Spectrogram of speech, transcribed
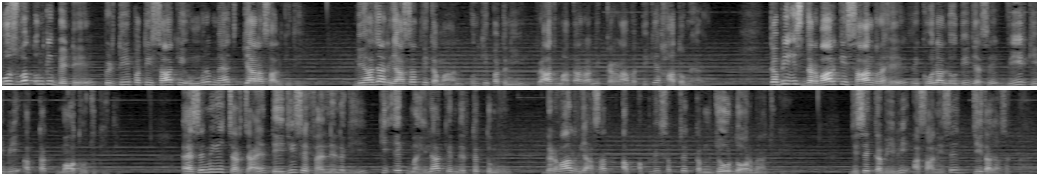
उस वक्त उनके बेटे पृथ्वीपति शाह की उम्र महज 11 साल की थी। लिहाजा रियासत की कमान उनकी पत्नी राजमाता रानी कर्णावती के हाथों में आई। कभी इस दरबार की शान रहे रिखोला लोधी जैसे वीर की भी अब तक मौत हो चुकी थी। ऐसे में ये चर्चाएँ तेज़ी से फैलने लगी कि एक महिला के नेतृत्व में गढ़वाल रियासत अब अपने सबसे कमज़ोर दौर में आ चुकी है, जिसे कभी भी आसानी से जीता जा सकता है।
